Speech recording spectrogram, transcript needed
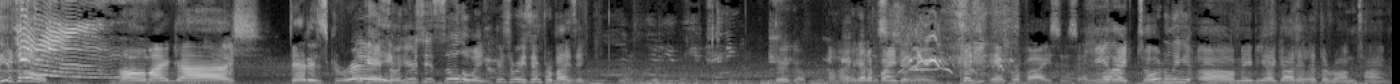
Years old. Oh my gosh. That is great. Okay, so here's his soloing. Here's where he's improvising. There you go. Oh my I God, gotta find it great. because he improvises. I he like it. totally. Uh, maybe I got it at the wrong time.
